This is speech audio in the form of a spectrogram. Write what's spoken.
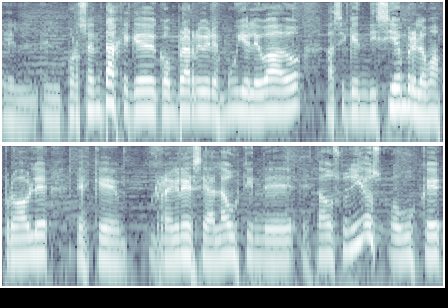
el, porcentaje que debe comprar River es muy elevado, así que en diciembre lo más probable es que regrese al Austin de Estados Unidos o busque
